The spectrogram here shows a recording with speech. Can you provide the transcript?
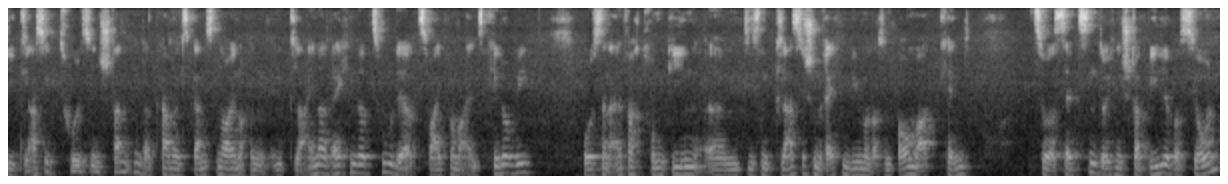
die Classic-Tools entstanden. Da kam jetzt ganz neu noch ein, ein kleiner Rechen dazu, der 2,1 Kilo wiegt, wo es dann einfach darum ging, ähm, diesen klassischen Rechen, wie man aus dem Baumarkt kennt, zu ersetzen durch eine stabile Version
